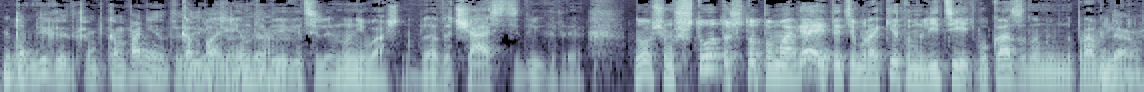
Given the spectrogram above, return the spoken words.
Ну, там двигатели, компоненты. Компоненты двигателя, двигателя ну, неважно, да, это части двигателя. Ну, в общем, что-то, что помогает этим ракетам лететь в указанном им направлении.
